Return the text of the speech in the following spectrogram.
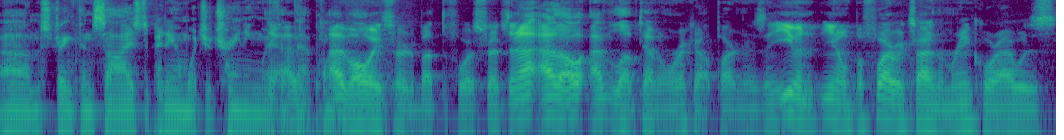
um, strength and size depending on what you're training with at I've, that point. I've always heard about the force reps, and I, I I've loved having workout partners. And even you know before I retired in the Marine Corps, I was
